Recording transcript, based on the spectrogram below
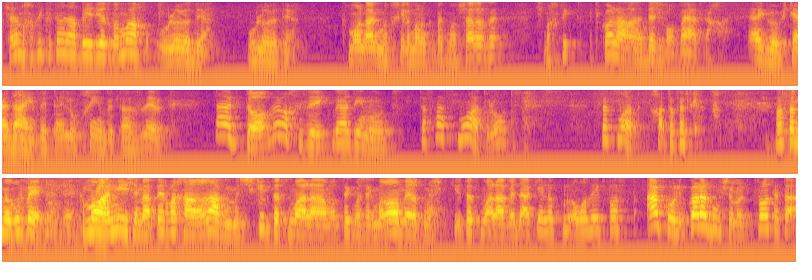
כשאדם מחזיק יותר מדי הרבה ידיעות במוח, הוא לא יודע. הוא לא יודע. כמו נהג מתחיל, אמרנו כפת ממשל הזה, שמחזיק את כל הדשבורד ביד ככה, אגו, שתי ידיים, ואת ההילוכים, ואת הזה. נהג טוב, ומחזיק בעדינות, תפס מועט, הוא לא תופס, תופס מועט, תופס ככה. תפס את המרובה, כמו אני שמהפך בחררה ומשכיב את עצמו על המוצא, כמו שהגמרא אומרת, משכיב את עצמו על האבדה, כי אין לו כלום, הוא רוצה לתפוס הכל עם כל הגוף שלו, לתפוס את ה...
